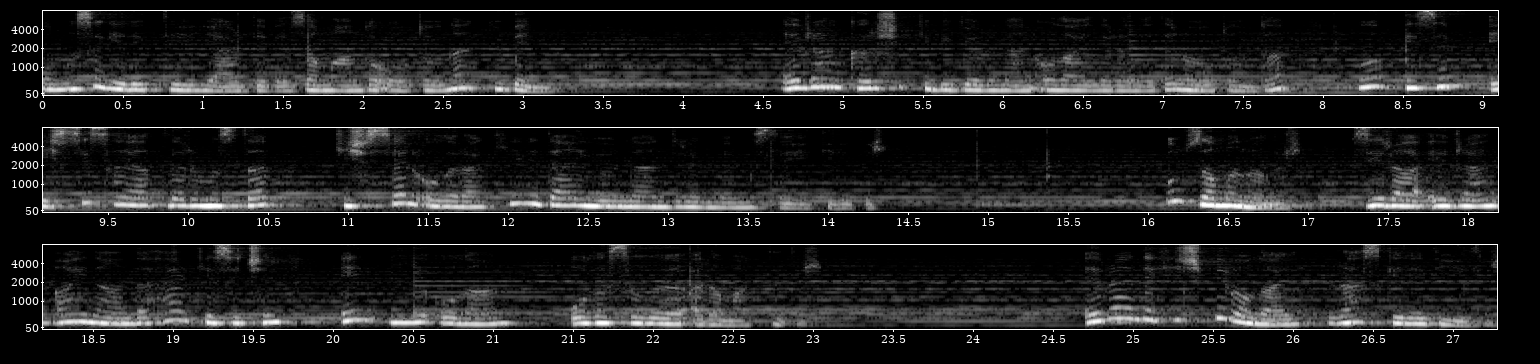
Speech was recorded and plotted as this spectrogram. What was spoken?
olması gerektiği yerde ve zamanda olduğuna güvenin. Evren karışık gibi görünen olaylara neden olduğunda bu bizim eşsiz hayatlarımızda kişisel olarak yeniden yönlendirilmemizle ilgilidir. Bu zaman alır. Zira evren aynı anda herkes için en iyi olan olasılığı aramaktadır. Evrende hiçbir olay rastgele değildir.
